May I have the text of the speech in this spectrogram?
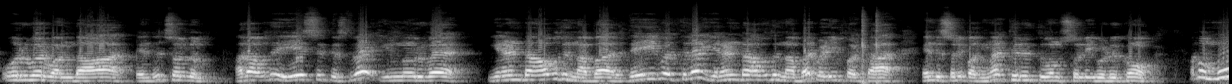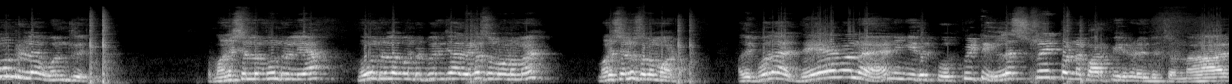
ஒருவர் வந்தார் என்று சொல்லும். அதாவது இயேசு கிறிஸ்துவ இன்னொருவர். இரண்டாவது நபர் தெய்வத்துல இரண்டாவது நபர் வெளிப்பட்டார் என்று சொல்லி பார்த்தீங்கன்னா திருத்துவம் சொல்லி கொடுக்கும். அப்ப மூன்றுல ஒன்று. மனுஷன்ல மூன்று இல்லையா? மூன்றுல ஒன்று பிரிஞ்சா அது என்ன சொல்லுவோம் நம்ம? மனுஷன்னு சொல்ல மாட்டோம். அதே போல தேவனை நீங்க இதற்கு ஒப்பிட்டு இல்லஸ்ட்ரேட் பண்ண பார்ப்பீர்கள் என்று சொன்னால்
